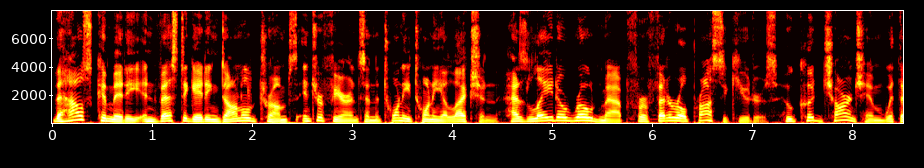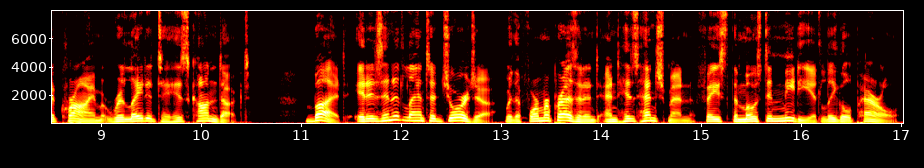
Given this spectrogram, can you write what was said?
The House committee investigating Donald Trump's interference in the 2020 election has laid a roadmap for federal prosecutors who could charge him with a crime related to his conduct. But it is in Atlanta, Georgia, where the former president and his henchmen face the most immediate legal peril.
